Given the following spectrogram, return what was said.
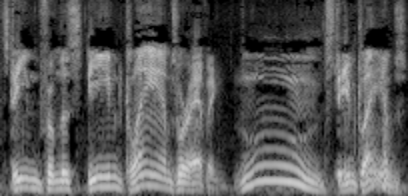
Steam from the steamed clams we're having. Mmm, steamed clams.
